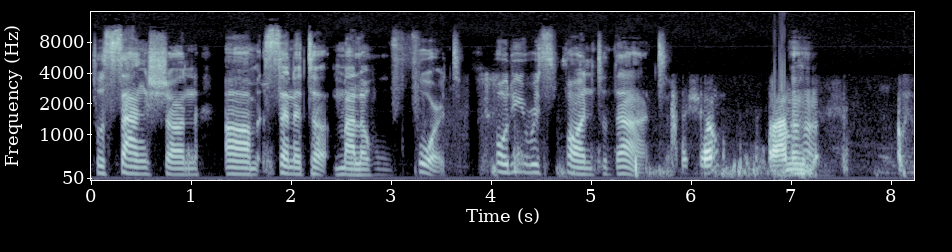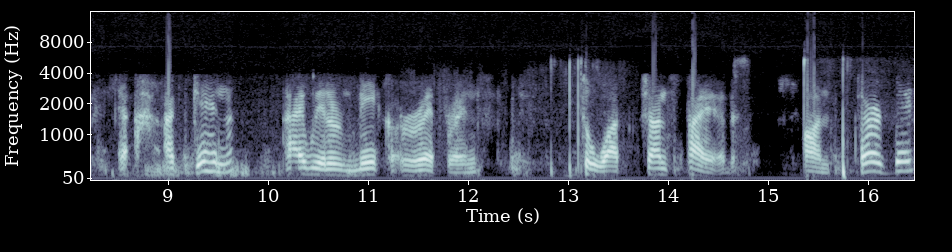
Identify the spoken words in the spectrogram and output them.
to sanction um, Senator Malahoo Forte. How do you respond to that? Sure. Um, Uh-huh. Again, I will make reference to what transpired on Thursday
